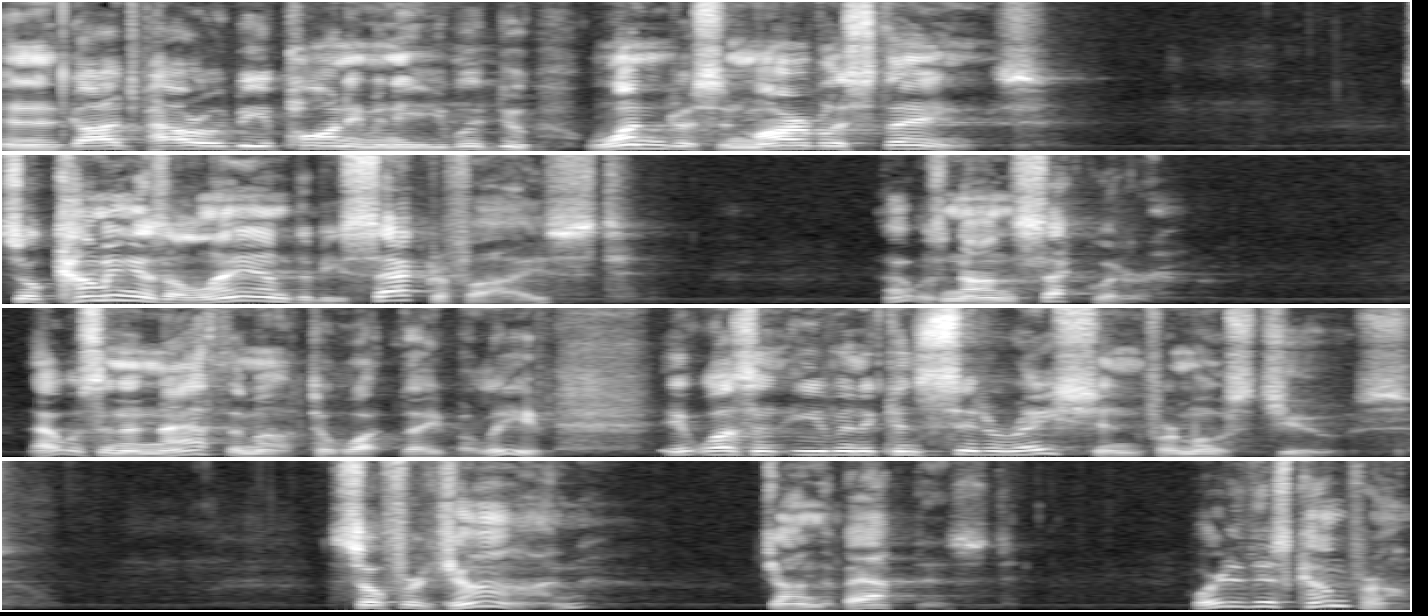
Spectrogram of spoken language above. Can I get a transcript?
and God's power would be upon him, and he would do wondrous and marvelous things. So, coming as a lamb to be sacrificed, that was non sequitur. That was an anathema to what they believed. It wasn't even a consideration for most Jews. So, for John, John the Baptist, where did this come from?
